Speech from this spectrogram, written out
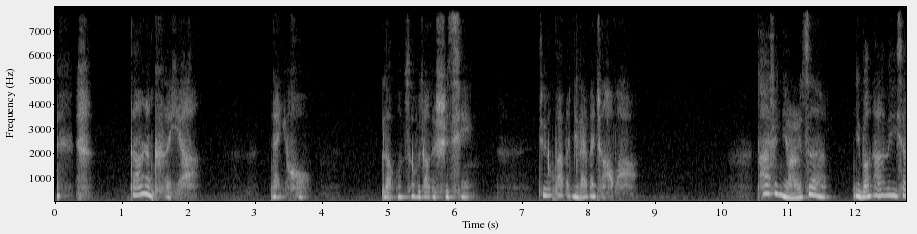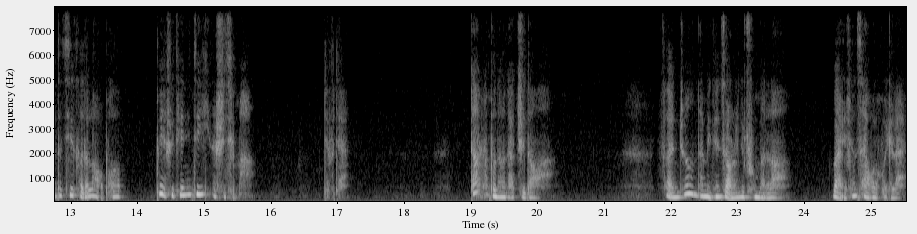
当然可以啊，那以后老公做不到的事情，就由爸爸你来完成，好不好？他是你儿子。你帮他安慰一下他饥渴的老婆，不也是天经地义的事情吗？对不对？当然不能让他知道啊。反正他每天早上就出门了，晚上才会回来，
